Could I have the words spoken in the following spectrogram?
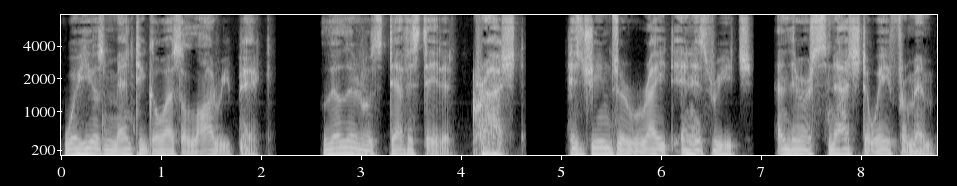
where he was meant to go as a lottery pick. Lillard was devastated, crushed. His dreams were right in his reach, and they were snatched away from him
